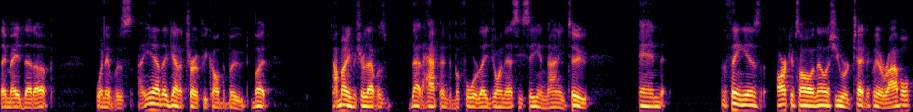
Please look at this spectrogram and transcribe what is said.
They made that up when it was yeah they got a trophy called the boot, but I'm not even sure that was that happened before they joined the SEC in '92. And the thing is, Arkansas and LSU are technically a rival,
